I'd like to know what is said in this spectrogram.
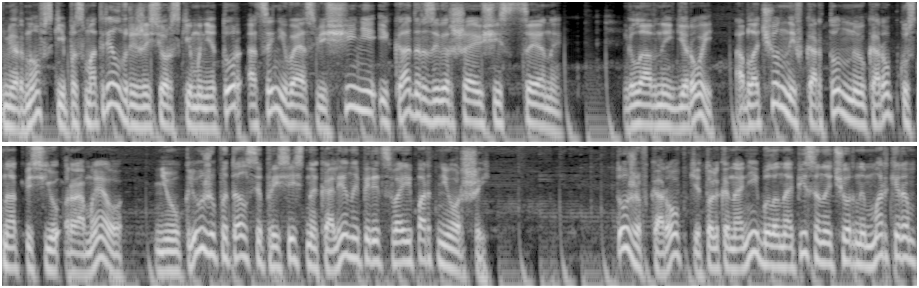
Смирновский посмотрел в режиссерский монитор, оценивая освещение и кадр завершающей сцены. Главный герой, облаченный в картонную коробку с надписью «Ромео», неуклюже пытался присесть на колено перед своей партнершей. Тоже в коробке, только на ней было написано черным маркером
